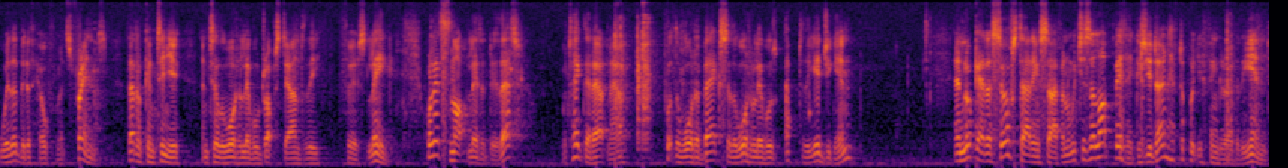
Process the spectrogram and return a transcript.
with a bit of help from its friends. That'll continue until the water level drops down to the first leg. Well, let's not let it do that. We'll take that out now, put the water back so the water level's up to the edge again, and look at a self-starting siphon, which is a lot better because you don't have to put your finger over the end.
